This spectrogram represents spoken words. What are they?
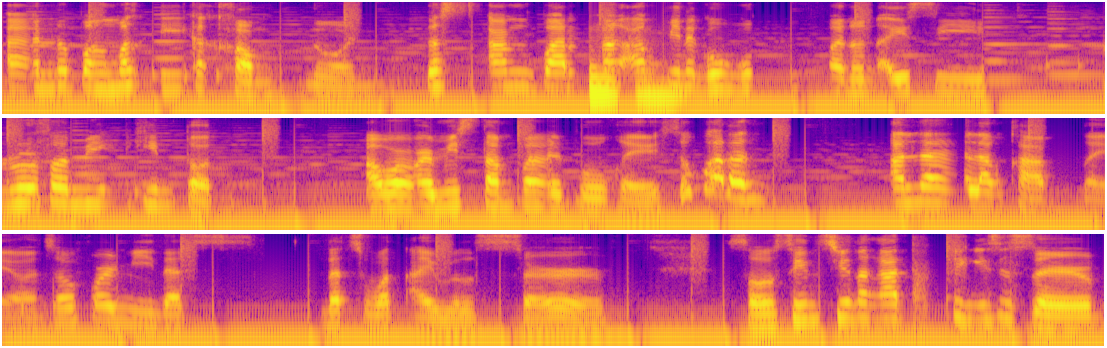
ano pang mas ika-camp nun? Tapos, ang parang, ang Mm-mm. pinagugutom pa nun ay si Rufa Mikintot, our Miss Tampal Puke. So, parang, ano lang camp na yon So, for me, that's, that's what I will serve. So, since yun ang ating isi-serve,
